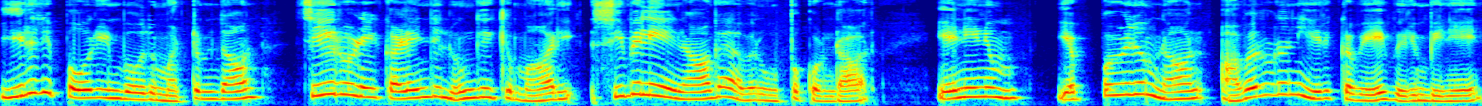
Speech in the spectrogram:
இறுதிப் போரின் போது மட்டும்தான் சீருடை களைந்து லுங்கிக்கு மாறி சிவிலியனாக அவர் ஒப்புக்கொண்டார் எனினும் எப்பொழுதும் நான் அவருடன் இருக்கவே விரும்பினேன்.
